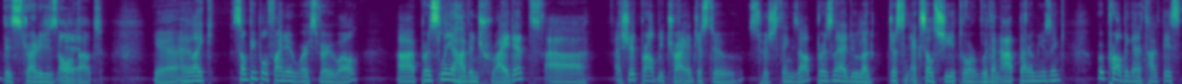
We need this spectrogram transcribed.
this strategy is all Yeah. about yeah and like some people find it works very well uh personally i haven't tried it uh i should probably try it just to switch things up personally i do like just an excel sheet or with an app that i'm using we're probably going to talk this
